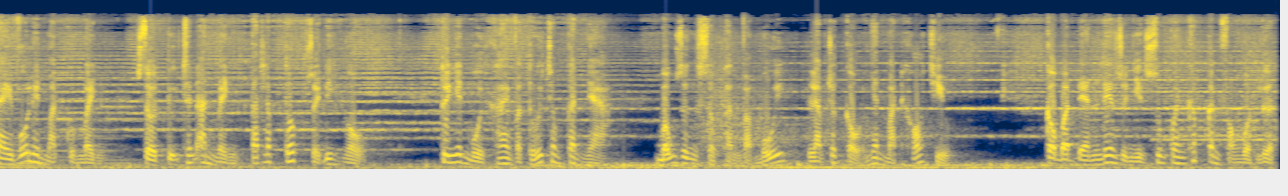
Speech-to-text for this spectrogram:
tay vỗ lên mặt của mình, Rồi tự chân ăn mình tắt laptop rồi đi ngủ. Tuy nhiên mùi khai và tối trong căn nhà Bỗng dưng sộc thẳng vào mũi, Làm cho cậu nhăn mặt khó chịu. Cậu bật đèn lên rồi nhìn xung quanh khắp căn phòng một lượt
